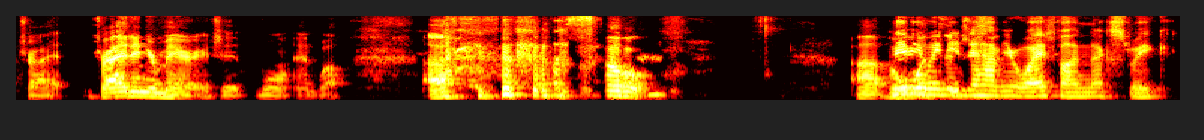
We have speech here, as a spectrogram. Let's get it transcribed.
Try it. Try it in your marriage. It won't end well. Uh, so, uh, maybe we need to have your wife on next week.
